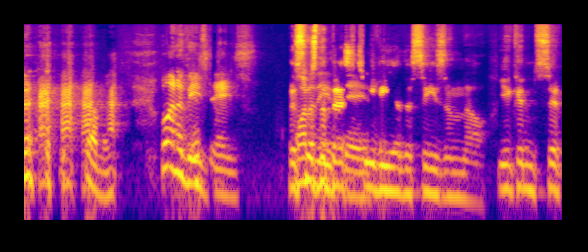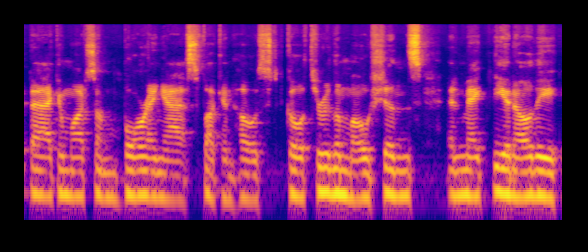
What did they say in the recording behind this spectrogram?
One of these days. This One was the best days. TV of the season, though. You can sit back and watch some boring ass fucking host go through the motions and make the, you know the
